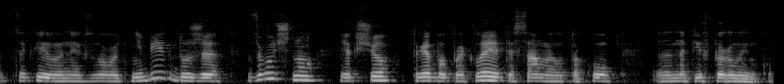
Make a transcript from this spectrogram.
Ось такий у них зворотній бік, дуже зручно, якщо треба приклеїти саме отаку е, напівперлинку.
